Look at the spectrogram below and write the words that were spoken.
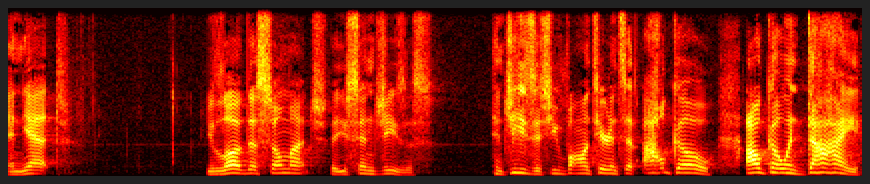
And yet, you loved us so much that you send Jesus. And Jesus, you volunteered and said, I'll go. I'll go and die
